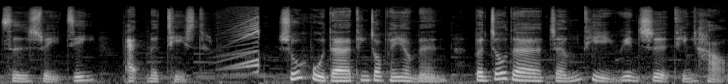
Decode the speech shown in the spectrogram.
紫水晶 （Amethyst）。属虎的听众朋友们，本周的整体运势挺好，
